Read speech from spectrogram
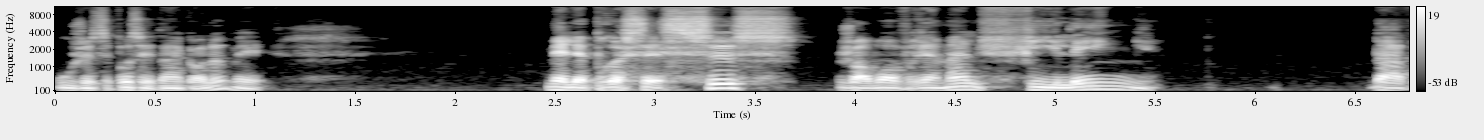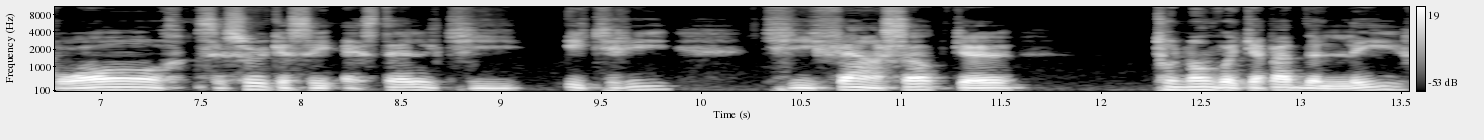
ou je ne sais pas si elle est encore là, mais, mais le processus, je vais avoir vraiment le feeling d'avoir. C'est sûr que c'est Estelle qui écrit, qui fait en sorte que tout le monde va être capable de le lire,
